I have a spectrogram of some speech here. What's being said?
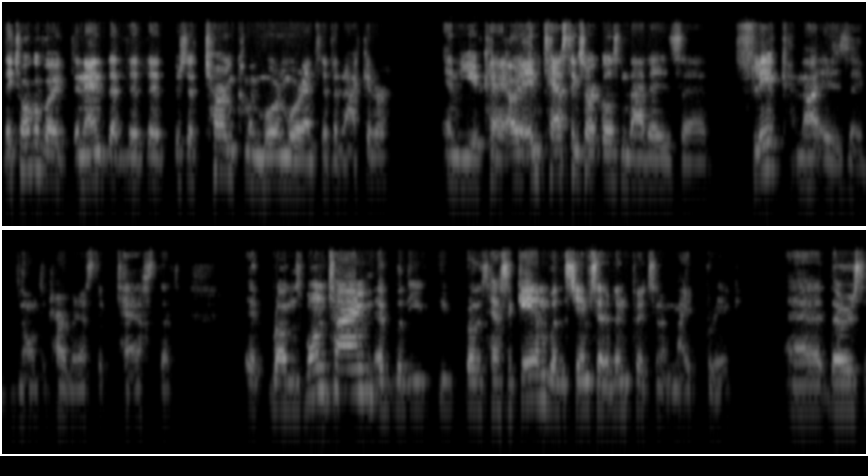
they talk about an end that the, the, there's a term coming more and more into the vernacular in the UK or in testing circles, and that is uh, flake, and that is a non-deterministic test that it runs one time. It, you, you run the test again with the same set of inputs, and it might break. Uh, there's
